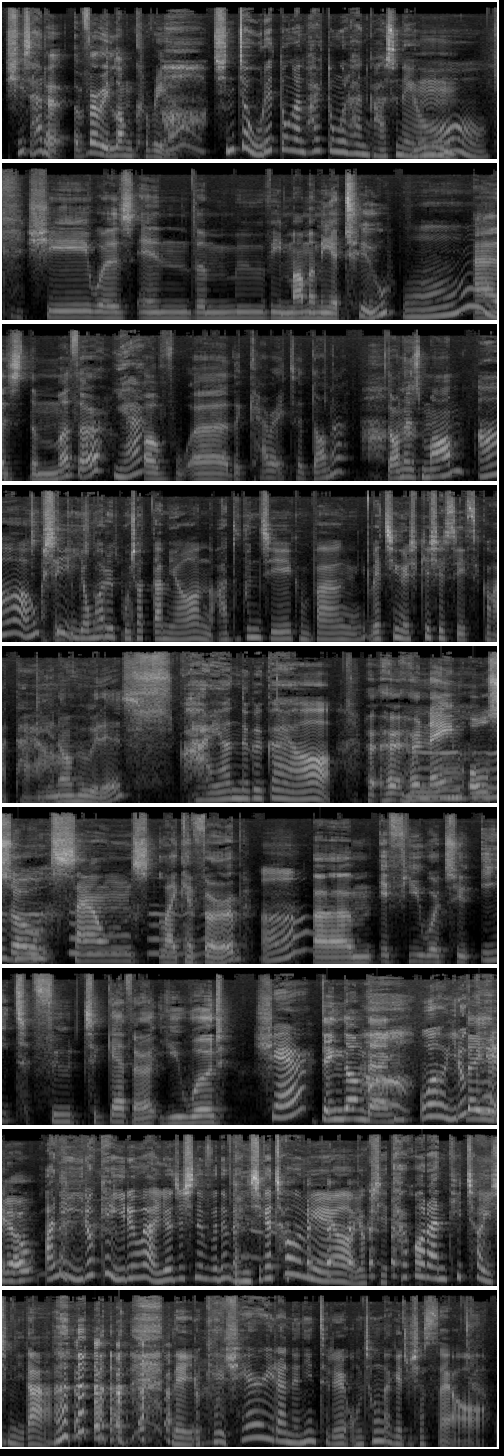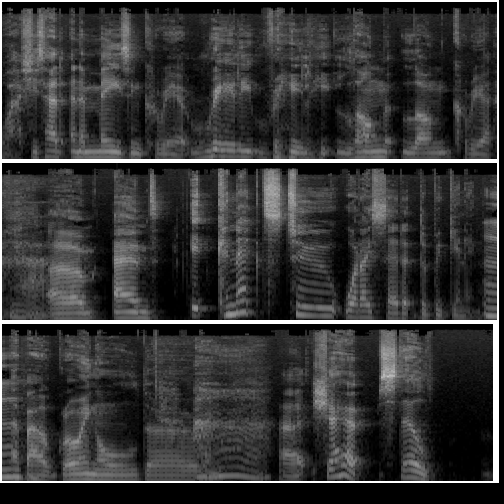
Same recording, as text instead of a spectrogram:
She's had a, a very long career. 진짜 오랫동안 활동을 한 가수네요. She was in the movie Mamma Mia 2 as the mother Yeah. of uh, the character Donna. Donna's mom. 아, I think 혹시 it 이 was 영화를 Donna's mom. 보셨다면 아 누군지 금방 매칭을 시키실 수 있을 것 같아요. Do you know who it is? 과연 누굴까요? Her, her, her name also sounds like a verb. Um, if you were to eat food together, you would Share? ding dong dang. 와 There 이렇게 you go. 아니 이렇게 이름을 알려주시는 분은 빈 씨가 처음이에요. 역시 탁월한 티처이십니다. 네 이렇게 share이라는 힌트를 엄청나게 주셨어요. Wow, she's had an amazing career. Really, really long, long career. Yeah. Um, and it connects to what I said at the beginning about growing older. And, uh, Cher still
